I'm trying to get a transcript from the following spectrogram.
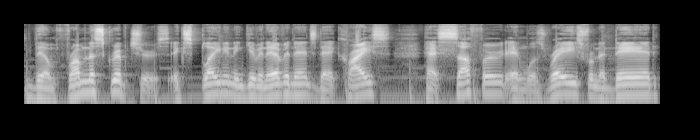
them from the scriptures, explaining and giving evidence that Christ has suffered and was raised from the dead,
